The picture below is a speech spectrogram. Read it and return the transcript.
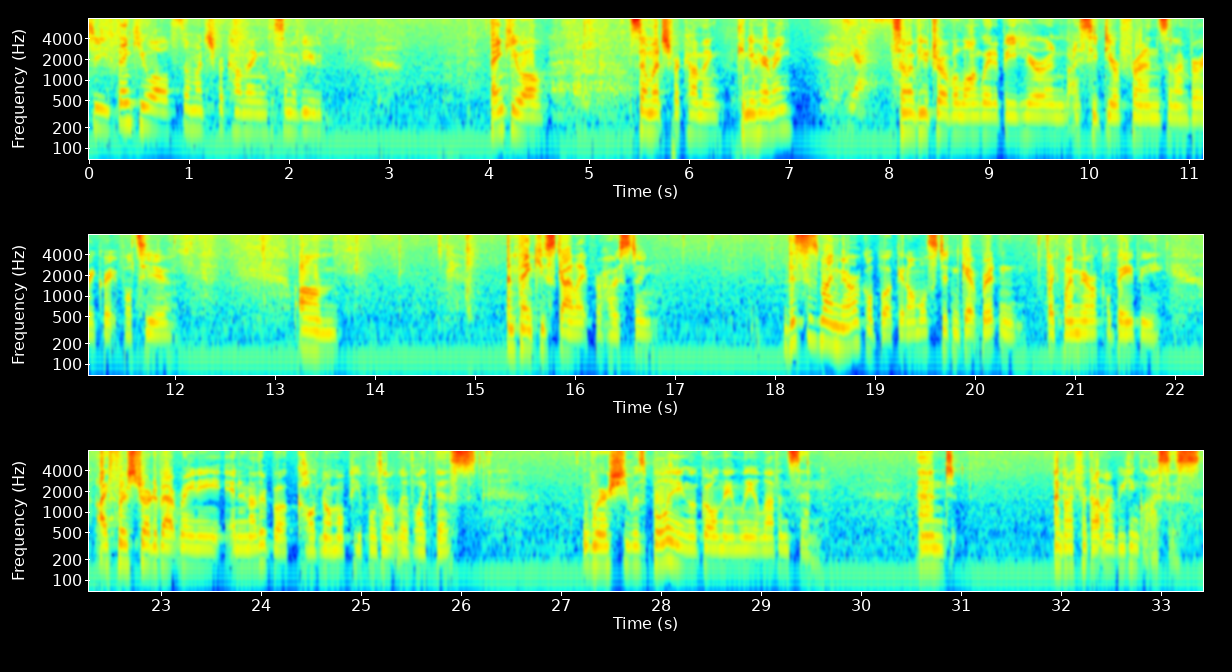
Gee, thank you all so much for coming. Some of you, thank you all so much for coming. Can you hear me? Yes. Some of you drove a long way to be here, and I see dear friends, and I'm very grateful to you. Um, and thank you, Skylight, for hosting. This is my miracle book. It almost didn't get written, like my miracle baby. I first wrote about Rainey in another book called Normal People Don't Live Like This, where she was bullying a girl named Leah Levinson. And, and I forgot my reading glasses.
